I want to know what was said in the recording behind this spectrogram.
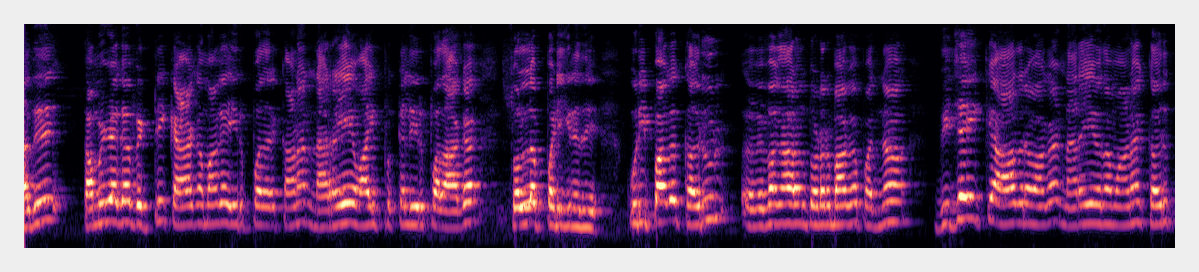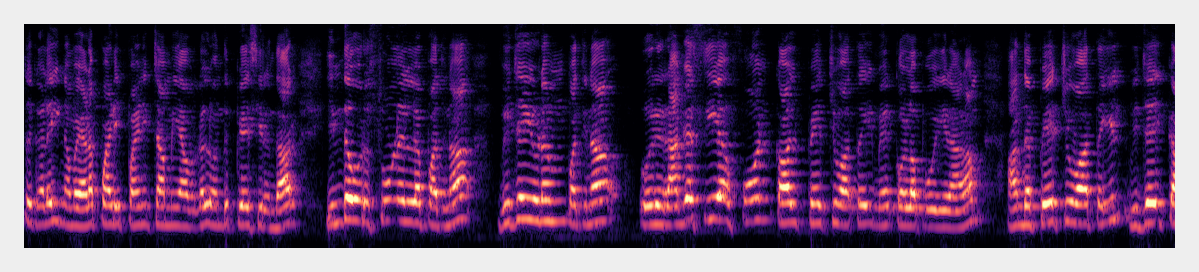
அது தமிழக வெற்றி கழகமாக இருப்பதற்கான நிறைய வாய்ப்புகள் இருப்பதாக சொல்லப்படுகிறது. குறிப்பாக கரூர் விவகாரம் தொடர்பாக பார்த்தீங்கன்னா விஜய்க்கு ஆதரவாக நிறைய விதமான கருத்துக்களை நம்ம எடப்பாடி பழனிசாமி அவர்கள் வந்து பேசியிருந்தார். இந்த ஒரு சூழ்நிலையில் பார்த்தீங்கன்னா விஜயுடன் பார்த்தீங்கன்னா ஒரு ரகசிய ஃபோன் கால் பேச்சுவார்த்தை மேற்கொள்ள போகிறாராம். அந்த பேச்சுவார்த்தையில் விஜய்க்கு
